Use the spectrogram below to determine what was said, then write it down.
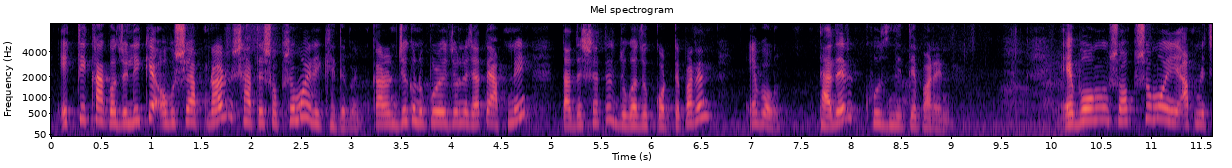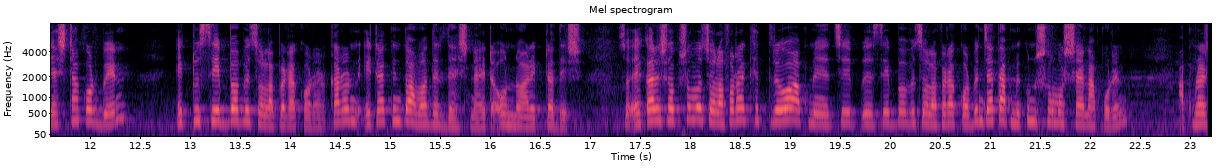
একটি কাগজে লিখে অবশ্যই আপনার সাথে সবসময় রেখে দেবেন। কারণ যে কোনো প্রয়োজনে যাতে আপনি তাদের সাথে যোগাযোগ করতে পারেন এবং তাদের খোঁজ নিতে পারেন। এবং সব সময় আপনি চেষ্টা করবেন একটু সেফভাবে চলাফেরা করার। কারণ এটা কিন্তু আমাদের দেশ না, এটা অন্য আরেকটা দেশ। সো এখানে সবসময় চলাফেরার ক্ষেত্রেও আপনি সেফ সেফভাবে চলাফেরা করবেন যাতে আপনি কোনো সমস্যায় না পড়েন। আপনার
